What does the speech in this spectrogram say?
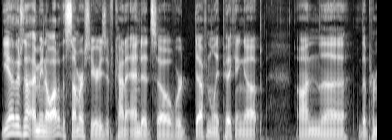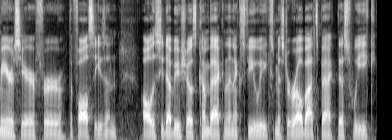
yeah, there's not. I mean, a lot of the summer series have kind of ended, so we're definitely picking up on the the premieres here for the fall season. All the CW shows come back in the next few weeks. Mr. Robot's back this week.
